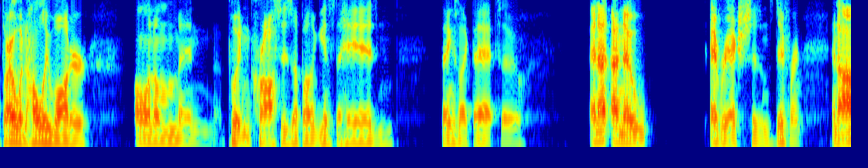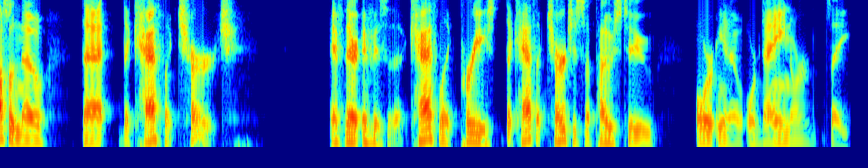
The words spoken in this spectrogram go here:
throwing holy water on them and putting crosses up against the head and things like that. So, and I, I know every exorcism's different, and I also know that the Catholic Church, if there if it's a Catholic priest, the Catholic Church is supposed to or you know ordain or say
